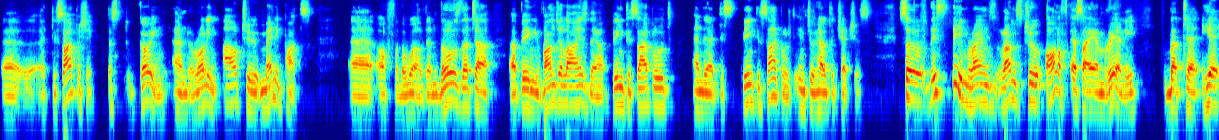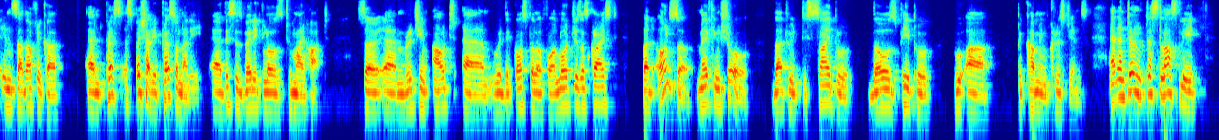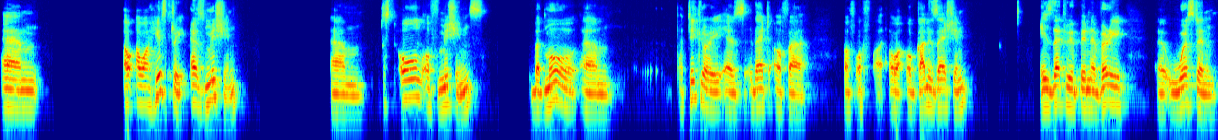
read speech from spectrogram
uh, discipleship just going and rolling out to many parts uh, of the world. And those that are, are being evangelized, they are being discipled, and they are dis- being discipled into healthy churches. So this theme runs, runs through all of SIM, really, but uh, here in South Africa, and pers- especially personally, uh, this is very close to my heart. So um, reaching out um, with the gospel of our Lord Jesus Christ, but also making sure that we disciple those people who are becoming Christians. And, and then just lastly, um, our, our, history as mission, um, just all of missions, but more um, particularly as that of, a, of, of our organization, is that we've been a very uh, Western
